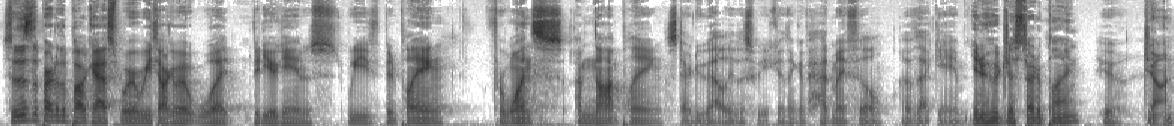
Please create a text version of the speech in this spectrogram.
So this is the part of the podcast where we talk about what video games we've been playing. For once, I'm not playing Stardew Valley this week. I think I've had my fill of that game. You know who just started playing? Who? John.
